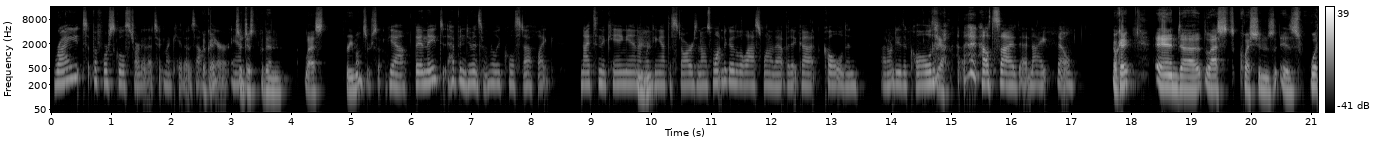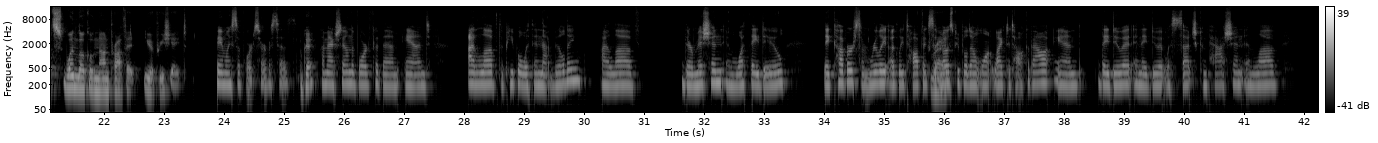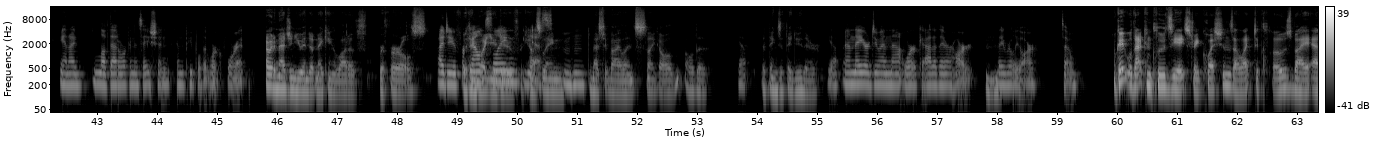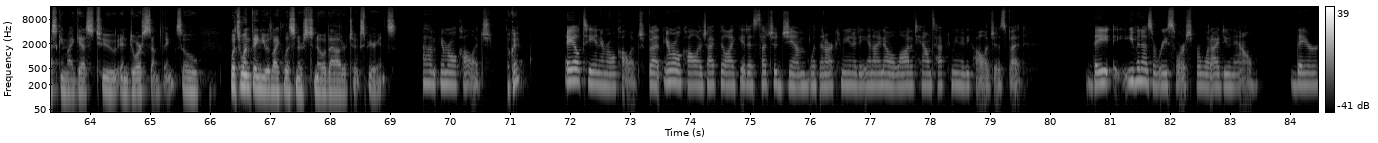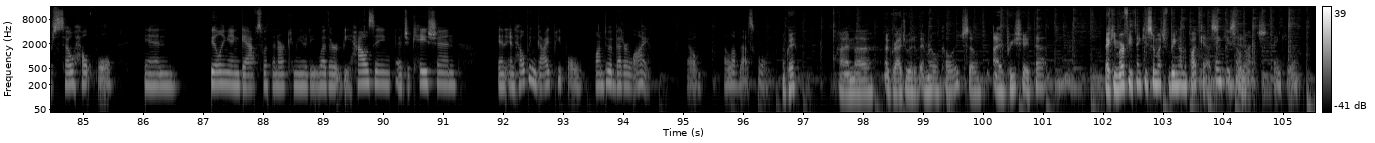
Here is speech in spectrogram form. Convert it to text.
Right before school started, I took my kiddos out Okay. there. And so just within last three months or so. Yeah. Then they have been doing some really cool stuff like Nights in the Canyon. I'm Mhm. looking at the stars and I was wanting to go to the last one of that, but it got cold and I don't do the cold Yeah. outside at night. No. Okay. And uh, last question is what's one local nonprofit you appreciate? Family Support Services. Okay. I'm actually on the board for them and I love the people within that building. I love their mission and what they do. They cover some really ugly topics that Right. most people don't want like to talk about and they do it and they do it with such compassion and love. And I love that organization and the people that work for it. I would imagine you end up making a lot of referrals, I do for Within what counseling. you do for counseling. hmm domestic violence, like all all the Yep. the things that they do there. Yep. And they are doing that work out of their heart. Mhm. They really are. So Okay, well, that concludes the eight straight questions. I like to close by asking my guests to endorse something. So, what's one thing you would like listeners to know about or to experience? um, Amarillo College. Okay, ALT and Amarillo College, but Amarillo College, I feel like it is such a gem within our community. And I know a lot of towns have community colleges, but they, even as a resource for what I do now, they are so helpful in filling in gaps within our community, whether it be housing, education, and, and helping guide people onto a better life. So I love that school. okay. I'm a, a graduate of Amarillo College, so I appreciate that. Becky Murphy, thank you so much for being on the podcast. Thank you so Appreciate it. much. Thank you.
